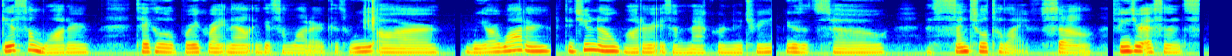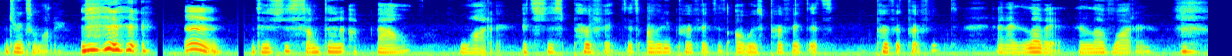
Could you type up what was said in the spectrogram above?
get some water. Take a little break right now and get some water because we are we are water. Did you know water is a macronutrient because it's so essential to life? So feed your essence, drink some water. mm. There's just something about water. It's just perfect. It's already perfect. It's always perfect. It's perfect, perfect. And I love it. I love water.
